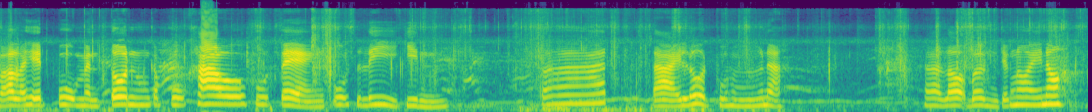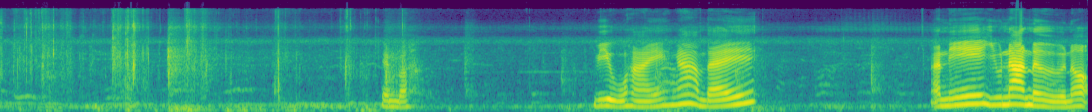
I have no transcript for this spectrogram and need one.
ว่าเราเฮ็ดปลูกเหมือนต้นกับปลูกข้าวปลูกแต่งปลูกสลี่กินปัดตายโลดผู้หือน่ะถ้าเลาะเบิ่งจักหน่อยเนาะเห็นปะวิวหายงามได้ อันนี้อยู่หน้าเหนือเนาะ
